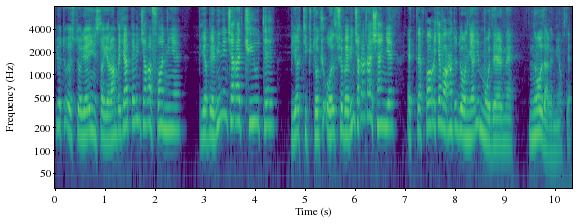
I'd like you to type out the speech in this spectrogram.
بیا تو استوریای اینستاگرام بگرد ببین چقدر فانیه. بیا ببین این چقدر کیوته. بیا تیک توک شو ببین چقدر قشنگه. اتفاقی که واقعا تو دنیای مدرن نو داره میفته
